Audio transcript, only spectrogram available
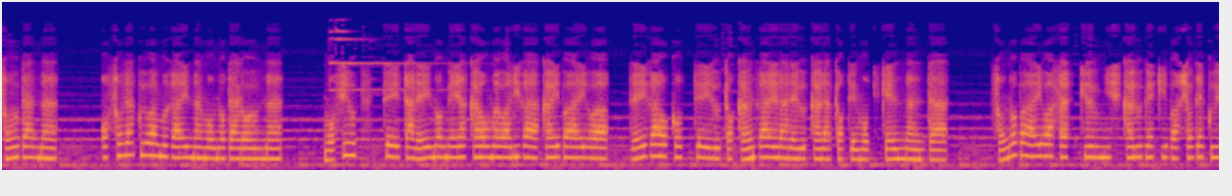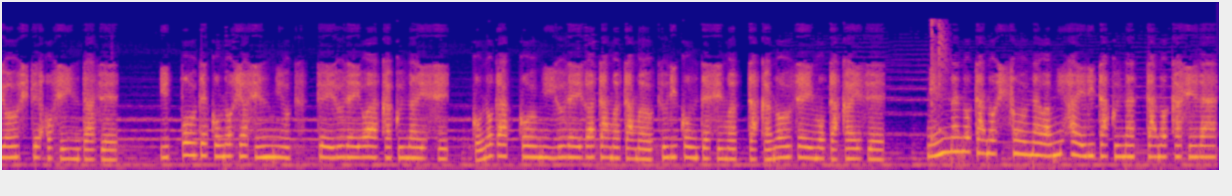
そうだな。おそらくは無害なものだろうな。もし映っていた霊の目や顔周りが赤い場合は、霊が起こっていると考えられるからとても危険なんだ。その場合は早急に叱るべき場所で供養してほしいんだぜ。一方でこの写真に写っている霊は赤くないし、この学校にいる霊がたまたま映り込んでしまった可能性も高いぜ。みんなの楽しそうな輪に入りたくなったのかしら。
